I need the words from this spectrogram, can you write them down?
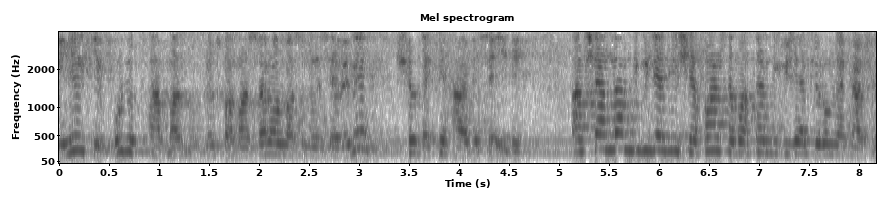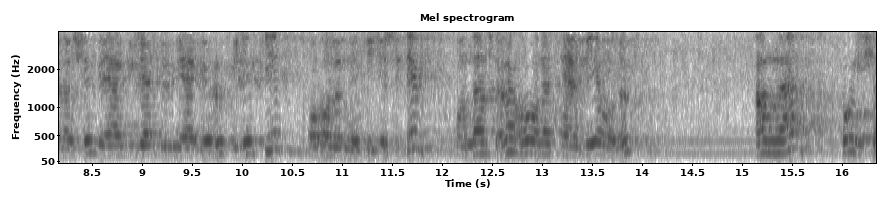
Bilir ki bu lütfa, lütfa mazhar olmasının sebebi şuradaki hadise idi. Akşamdan bir güzel iş yapar, sabahtan bir güzel durumla karşılaşır veya güzel bir rüya görür, bilir ki o onun neticesidir. Ondan sonra o ona terbiye olur, anlar, o işi.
